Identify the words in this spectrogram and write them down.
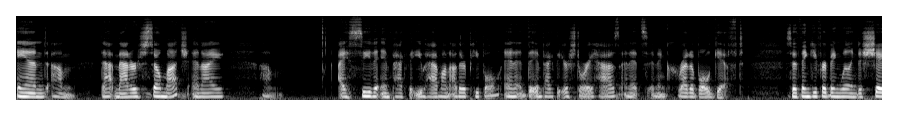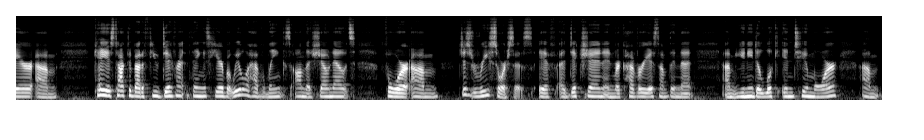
And um, that matters so much. And I, um, I see the impact that you have on other people and the impact that your story has. And it's an incredible gift. So thank you for being willing to share. Um, Kay has talked about a few different things here, but we will have links on the show notes for um, just resources. If addiction and recovery is something that um, you need to look into more, um,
